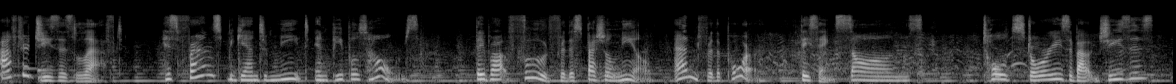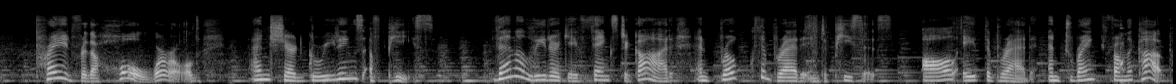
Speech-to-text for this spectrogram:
After Jesus left, his friends began to meet in people's homes. They brought food for the special meal and for the poor. They sang songs, told stories about Jesus, prayed for the whole world, and shared greetings of peace. Then a leader gave thanks to God and broke the bread into pieces. All ate the bread and drank from the cup.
